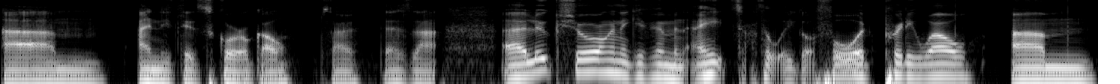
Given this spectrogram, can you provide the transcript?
Um, and he did score a goal, so there's that. Uh, Luke Shaw, I'm going to give him an eight. I thought we got forward pretty well. Um,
